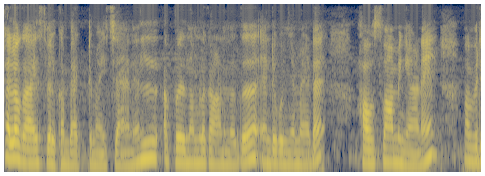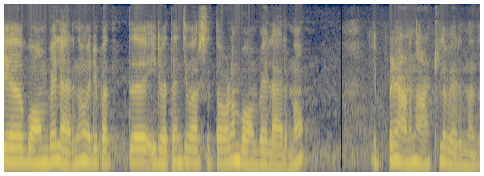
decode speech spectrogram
Hello guys welcome back to my channel അപ്പോൾ നമ്മൾ കാണുന്നത് എന്റെ കുഞ്ഞമ്മയുടെ ഹൗസ് വാമിംഗ് ആണ്. അവർ ബോംബെയിലായിരുന്നു. ഒരു പത്ത് ഇരുപത്തഞ്ച് വർഷത്തോളം ബോംബെയിലായിരുന്നു. ഇപ്പോഴാണ് നാട്ടിൽ വരുന്നത്.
